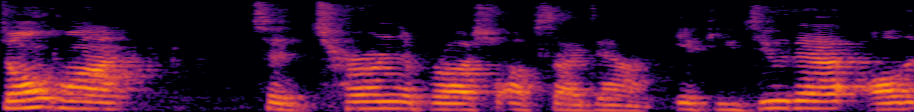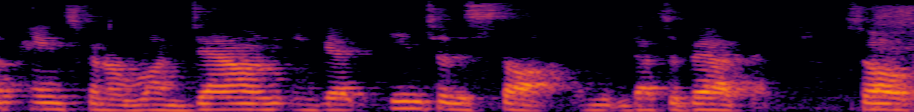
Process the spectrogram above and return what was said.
don't want to turn the brush upside down. If you do that, all the paint's going to run down and get into the stock, and that's a bad thing. So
